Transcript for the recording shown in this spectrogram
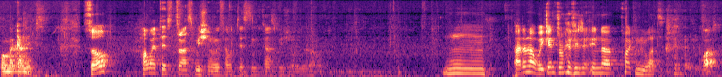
For mechanics. So? How I test transmission without testing transmission on the road? Mm, I don't know. We can drive it in the parking lot. What?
